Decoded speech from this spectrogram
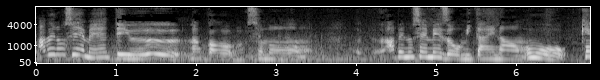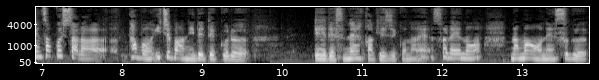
安倍の生命っていう、なんか、その、安倍の生命像みたいなを検索したら多分一番に出てくる絵ですね。掛け軸の絵。それの生をね、すぐ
